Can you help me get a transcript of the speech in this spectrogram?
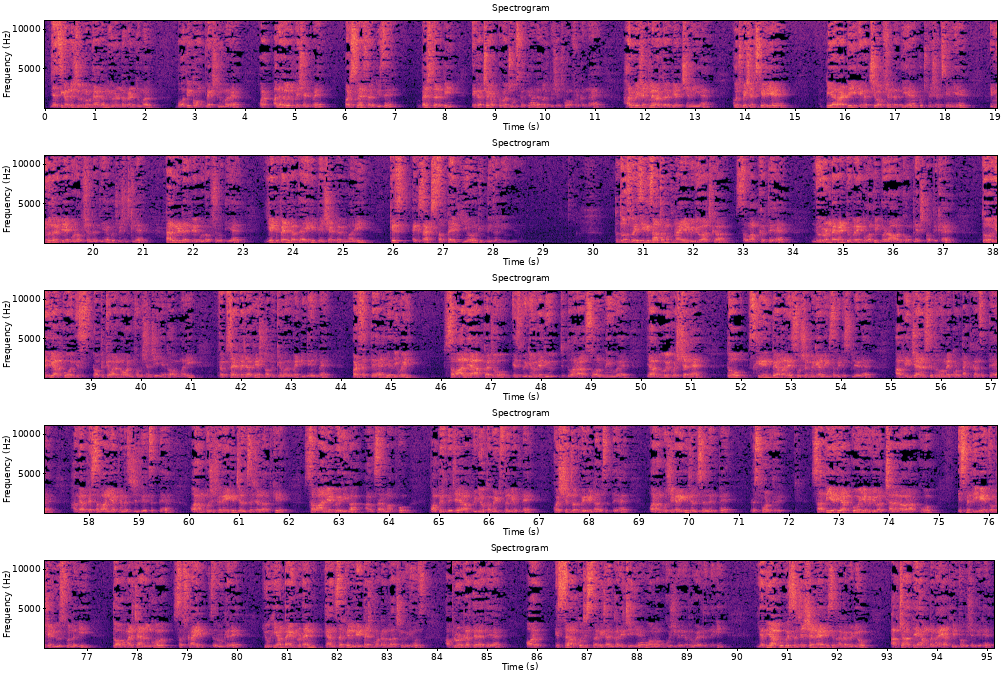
जैसे कि हमने शुरू में बताया था न्यूरोएंडोक्राइन ट्यूमर बहुत ही कॉम्प्लेक्स ट्यूमर है और अलग अलग पेशेंट में पर्सनलाइज थेरेपी से बेस्ट थेरेपी एक अच्छे डॉक्टर को चूज़ करके अलग अलग पेशेंट्स को ऑफ़र करना है। हर पेशेंट के लिए हर थेरेपी अच्छी नहीं है। कुछ पेशेंट्स के लिए पीआरआरटी एक अच्छी ऑप्शन रहती है, कुछ पेशेंट्स के लिए इम्यूनोथेरेपी एक गुड ऑप्शन रहती है, कुछ पेशेंट्स के लिए टारगेट थेरेपी एक गुड ऑप्शन होती है। ये डिपेंड करता है कि पेशेंट में बीमारी किस एग्जैक्ट सब टाइप की है और कितनी फैली हुई है। तो दोस्तों, इसी के साथ हम अपना ये वीडियो आज का समाप्त करते हैं। न्यूरोन ट्यूमर एक बहुत ही बड़ा और कॉम्प्लेक्स टॉपिक है। तो यदि आपको इस टॉपिक के बारे में और इन्फॉर्मेशन चाहिए तो आप हमारी वेबसाइट पर जाके इस टॉपिक के बारे में डिटेल में पढ़ सकते हैं। यदि कोई सवाल है आपका जो इस वीडियो के द्वारा सॉल्व नहीं हुआ है, या आपको कोई क्वेश्चन है। तो स्क्रीन पे हमारे सोशल मीडिया लिंक्स अभी डिस्प्लेड है। आप इन चैनल्स के थ्रू हमें कांटेक्ट कर सकते हैं। हमें अपने सवाल या अपने मैसेजेस भेज सकते हैं। और हम कोशिश करेंगे कि जल्द से जल्द आपके सवाल या क्वेरी का आंसर हम आपको वापस भेजें। आप वीडियो कमेंट्स में भी अपने क्वेश्चंस और क्वेरी डाल सकते हैं। और हम कोशिश करेंगे जल्द से जल्द इन पे रिस्पॉन्ड करें। साथ ही यदि आपको ये वीडियो अच्छा लगा और आपको इसमें दी गई इन्फॉर्मेशन यूजफुल लगी तो आप हमारे चैनल को सब्सक्राइब ज़रूर करें, क्योंकि हम टाइम टू टाइम कैंसर के लेटेस्ट मॉडर्न इलाज के वीडियोस अपलोड करते रहते हैं, और इससे आपको जिस तरह की जानकारी चाहिए, वो हम आपको कोशिश करेंगे प्रोवाइड करने की। यदि आपको कोई सजेशन है किसी तरह का वीडियो आप चाहते हैं हम बनाए आपकी इन्फॉर्मेशन के लिए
